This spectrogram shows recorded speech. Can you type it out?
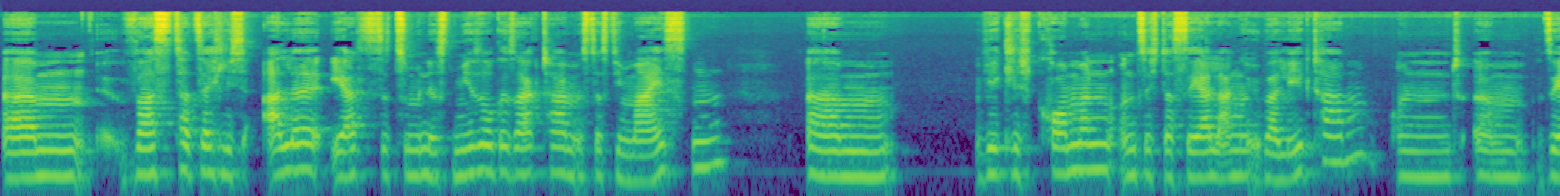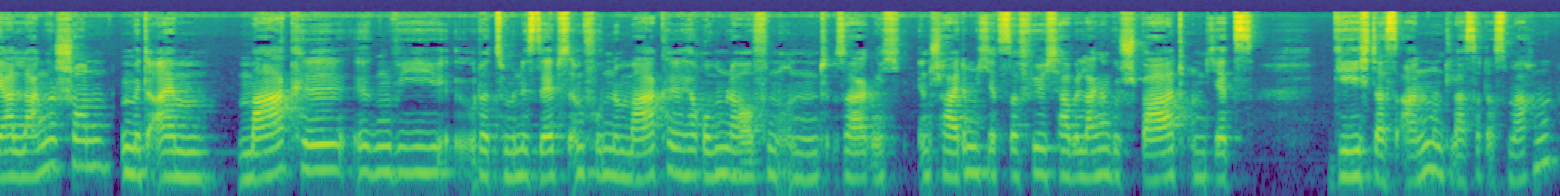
Ähm, was tatsächlich alle Ärzte, zumindest mir so gesagt haben, ist, dass die meisten ähm, wirklich kommen und sich das sehr lange überlegt haben und ähm, sehr lange schon mit einem Makel irgendwie oder zumindest selbstempfundene Makel herumlaufen und sagen, ich entscheide mich jetzt dafür, ich habe lange gespart und jetzt gehe ich das an und lasse das machen.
